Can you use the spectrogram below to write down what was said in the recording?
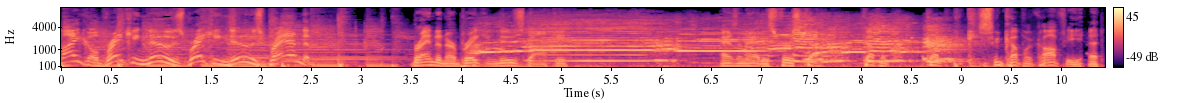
Michael, breaking news, breaking news. Brandon. Brandon, our breaking news donkey, hasn't had his first cup, cup, of, cup, cup of coffee yet.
